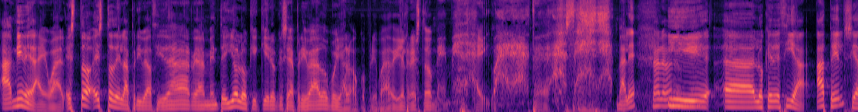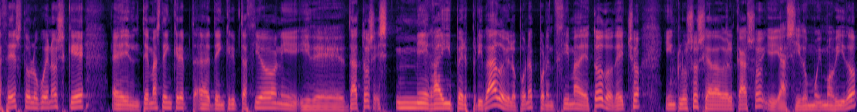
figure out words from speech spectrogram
A mí me da igual. Esto, esto de la privacidad, realmente, yo lo que quiero que sea privado, pues ya lo hago privado. Y el resto me, me da igual. ¿Vale? Y ah, lo que decía, Apple, si hace esto, lo bueno es que eh, en temas de, encripta- de encriptación y, y de datos es mega hiper privado y lo pone por encima de todo. De hecho, incluso se ha dado el caso y ha sido muy movido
